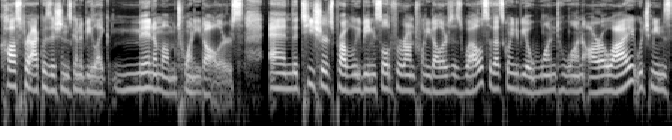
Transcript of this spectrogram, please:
cost per acquisition is going to be like minimum $20 and the t-shirts probably being sold for around $20 as well. So that's going to be a one-to-one roi which means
